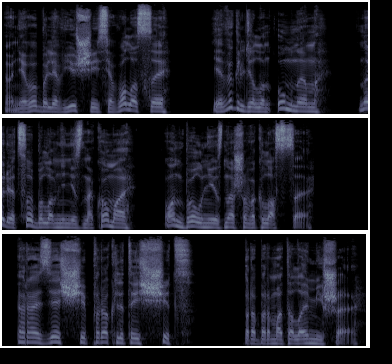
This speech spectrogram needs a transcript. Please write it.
У него были вьющиеся волосы, и выглядел он умным, но лицо было мне незнакомо, он был не из нашего класса. «Разящий проклятый щит», — пробормотала Миша.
